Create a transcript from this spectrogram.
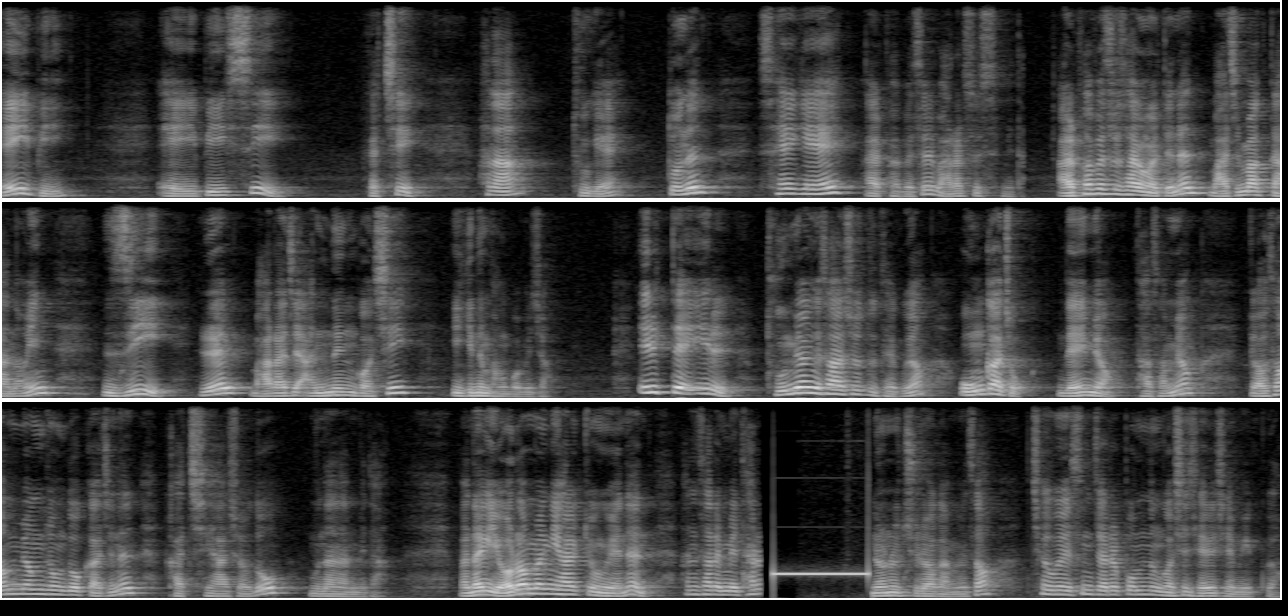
A, B, A, B, C 같이 하나, 두 개 또는 세 개의 알파벳을 말할 수 있습니다. 알파벳을 사용할 때는 마지막 단어인 Z를 말하지 않는 것이 이기는 방법이죠. 1대1 두 명이서 하셔도 되고요. 온 가족 4명, 5명, 6명 정도까지는 같이 하셔도 무난합니다. 만약에 여러 명이 할 경우에는 한 사람이 탈 인원을 줄여가면서 최후의 승자를 뽑는 것이 제일 재미있고요.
